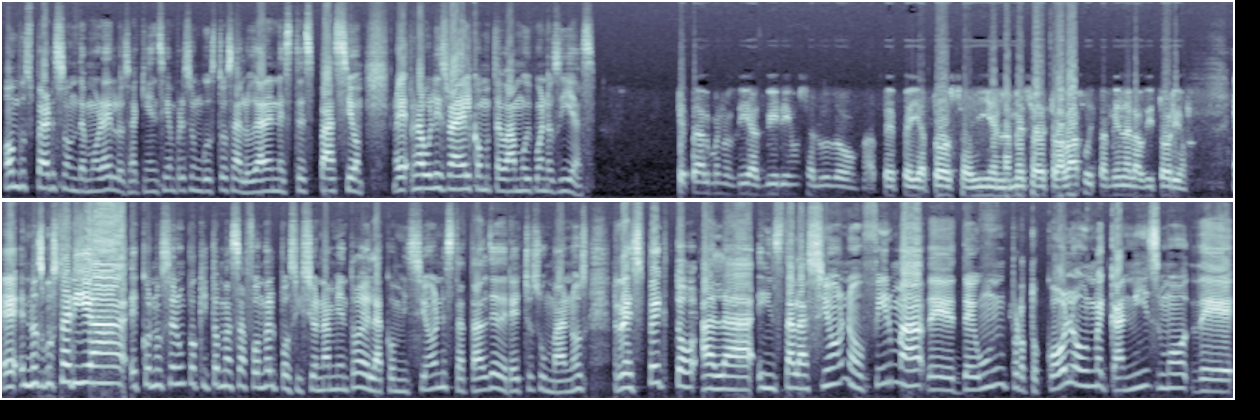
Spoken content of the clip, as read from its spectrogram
ombudsperson de Morelos, a quien siempre es un gusto saludar en este espacio. Eh, Raúl Israel, ¿cómo te va? Muy buenos días. ¿Qué tal? Buenos días, Viri. Un saludo a Pepe y a todos ahí en la mesa de trabajo y también al auditorio. Eh, nos gustaría eh, conocer un poquito más a fondo el posicionamiento de la Comisión Estatal de Derechos Humanos respecto a la instalación o firma de, de un protocolo, un mecanismo de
